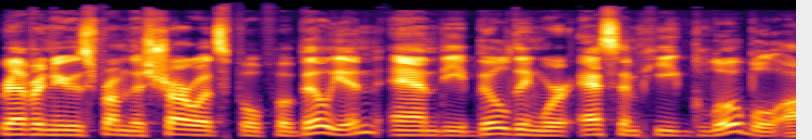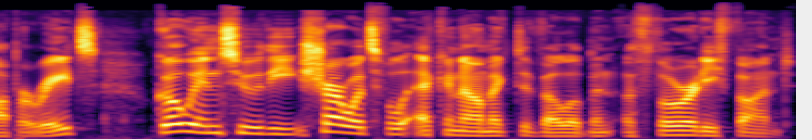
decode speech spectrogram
Revenues from the Charlottesville Pavilion and the building where S&P Global operates go into the Charlottesville Economic Development Authority Fund.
